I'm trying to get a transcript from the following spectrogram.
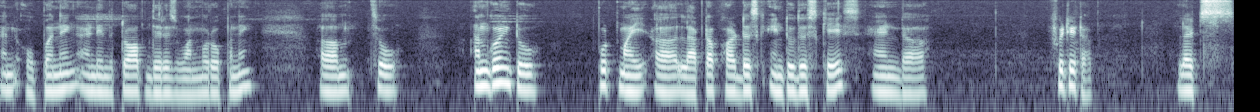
an opening and in the top there is one more opening. Um, so I'm going to put my uh, laptop hard disk into this case and uh, fit it up. Let's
